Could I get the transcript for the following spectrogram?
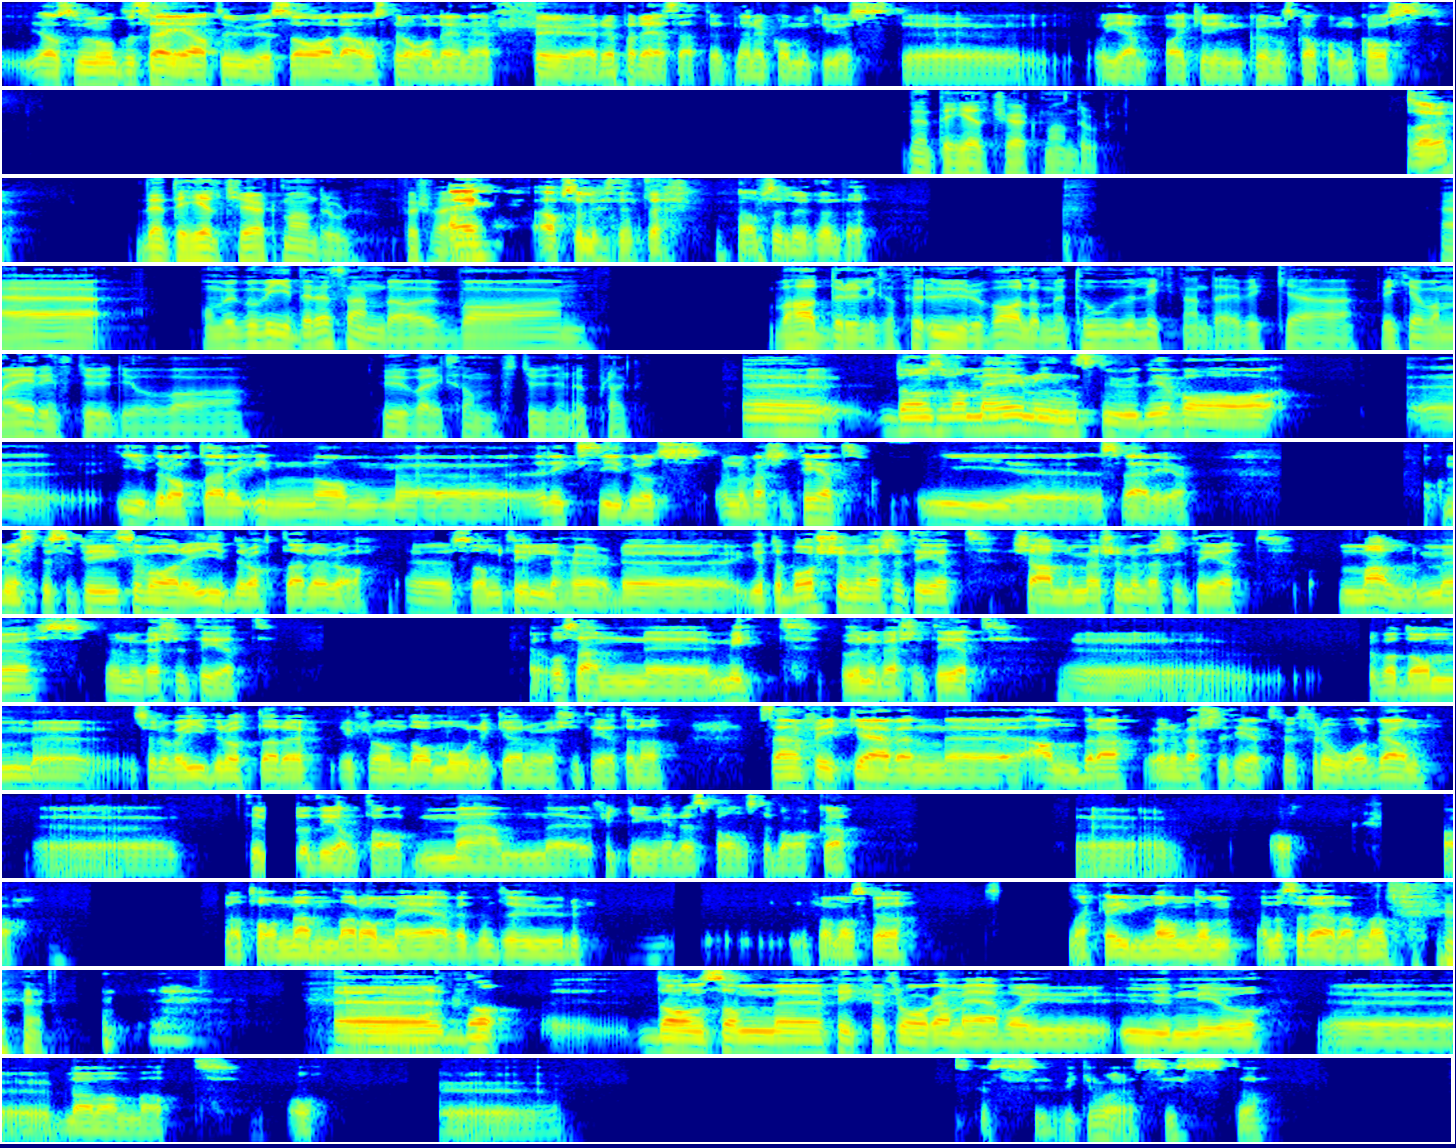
Jag skulle nog inte säga att USA eller Australien är före på det sättet när det kommer till just eh, att hjälpa kring kunskap om kost. Det är inte helt kört med andra ord. Vad sa du? Det är inte helt kört med andra ord för Sverige? Nej, absolut inte. Absolut inte. Eh, om vi går vidare sen då, vad, vad hade du liksom för urval och metod och liknande? Vilka, vilka var med i din studie och vad, hur var liksom studien upplagd? Eh, de som var med i min studie var eh, idrottare inom eh, Riksidrottsuniversitet i Sverige. Och mer specifikt så var det idrottare då, som tillhörde Göteborgs universitet, Chalmers universitet, Malmös universitet och sen eh, mitt universitet. Eh, Det var de, eh, så det var idrottare ifrån de olika universiteten. Sen fick jag även eh, andra universitet förfrågan eh, till att delta, men fick ingen respons tillbaka. Och ja, jag tar och nämna dem med, jag vet inte hur, ifall man ska snacka illa om dem eller sådär, men Eh, de, de, som eh, fick förfrågan med var ju Umeå eh, bland annat och eh, ska se, vilken var den sista?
